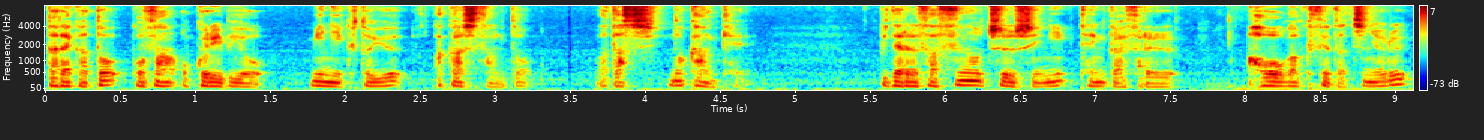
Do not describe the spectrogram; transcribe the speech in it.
誰かと五山送り火を見に行くという明石さんと私の関係。ビダルサスの中心に展開されるアホ学生たちによる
